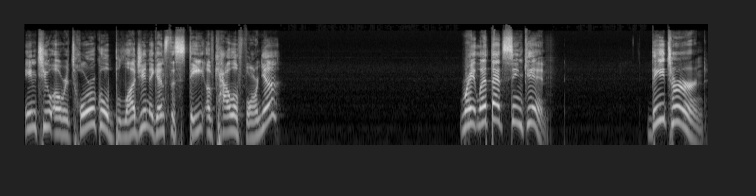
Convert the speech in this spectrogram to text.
into a rhetorical bludgeon against the state of California? Right, let that sink in. They turned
